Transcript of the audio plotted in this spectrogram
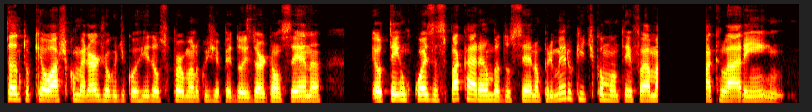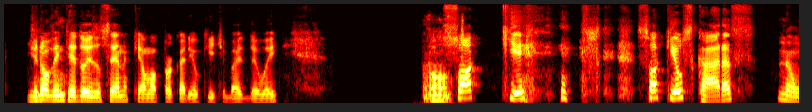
tanto que eu acho que o melhor jogo de corrida é o Superman com o GP2 do Ayrton Senna eu tenho coisas pra caramba do Senna. O primeiro kit que eu montei foi a McLaren de 92 do Senna, que é uma porcaria o kit, by the way. Pronto. Só que só que os caras não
